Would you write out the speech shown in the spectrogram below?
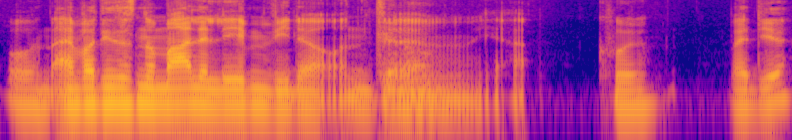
Und einfach dieses normale Leben wieder. Und Genau. ähm, ja, cool. Bei dir?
